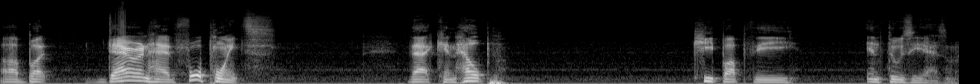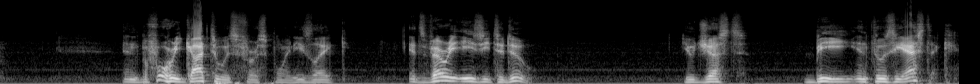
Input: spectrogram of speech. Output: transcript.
Uh, but Darren had four points that can help keep up the enthusiasm. And before he got to his first point, he's like, it's very easy to do. You just be enthusiastic.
